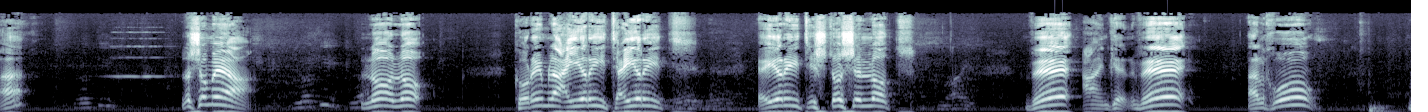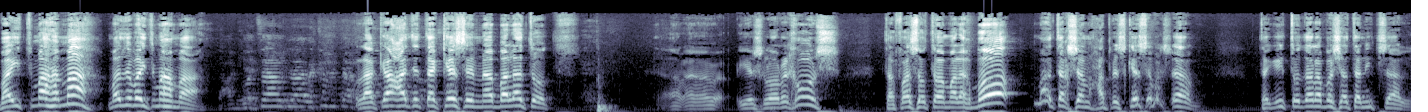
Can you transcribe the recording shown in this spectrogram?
אה? לא שומע. לא, לא. קוראים לה עירית, עירית. עירית, אשתו של לוט. ועין, כן. והלכו, ויתמהמה. מה זה ויתמהמה? הוא רצה עוד לקחת את ה... לקחת את הכסף מהבלטות. יש לו רכוש. תפס אותו המלאך, בוא! מה אתה עכשיו מחפש כסף עכשיו? תגיד תודה רבה שאתה ניצל.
